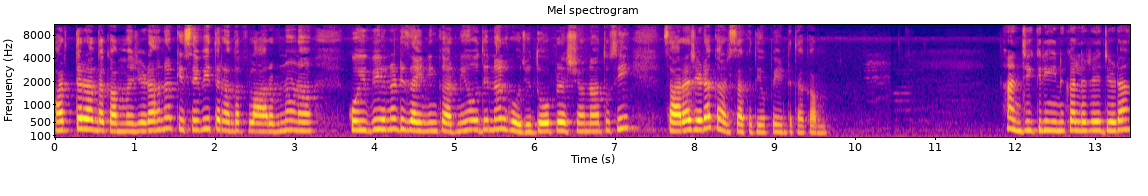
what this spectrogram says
ਹਰ ਤਰ੍ਹਾਂ ਦਾ ਕੰਮ, ਜਿਹੜਾ ਹਨਾ, ਕਿਸੇ ਵੀ ਤਰ੍ਹਾਂ ਦਾ ਫਲਾਰ ਬਣਾਉਣਾ ਕੋਈ ਵੀ ਹੈ ਨਾ ਡਿਜ਼ਾਈਨਿੰਗ ਕਰਨੀ ਹੋ, ਉਹਦੇ ਨਾਲ ਹੋ ਜੂ ਦੋ ਬ੍ਰਸ਼ਾਂ ਨਾਲ ਤੁਸੀਂ ਸਾਰਾ ਜਿਹੜਾ ਕਰ ਸਕਦੇ ਹੋ ਪੇਂਟ ਦਾ ਕੰਮ। ਹਾਂਜੀ ਗ੍ਰੀਨ ਕਲਰ ਹੈ ਜਿਹੜਾ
